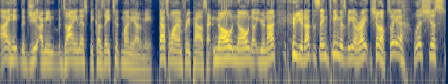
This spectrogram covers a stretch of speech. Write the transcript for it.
I hate the Jew, I mean, Zionists because they took money out of me. That's why I'm free Palestine. No, no, no, you're not. you're not the same team as me, all right? Shut up. So, yeah, let's just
